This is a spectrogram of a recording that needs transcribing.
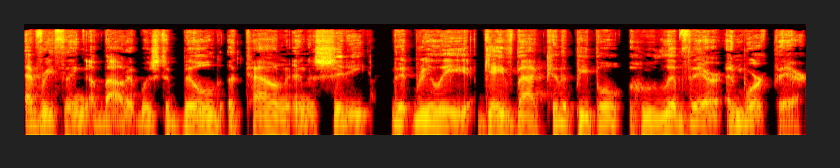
Everything about it was to build a town and a city that really gave back to the people who lived there and worked there.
